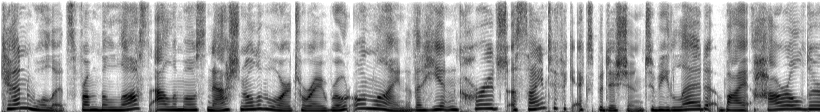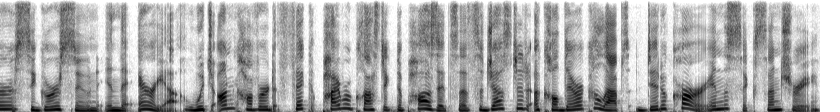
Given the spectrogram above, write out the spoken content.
Ken Wohletz from the Los Alamos National Laboratory wrote online that he encouraged a scientific expedition to be led by Haraldur Sigurdsson in the area, which uncovered thick pyroclastic deposits that suggested a caldera collapse did occur in the 6th century.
